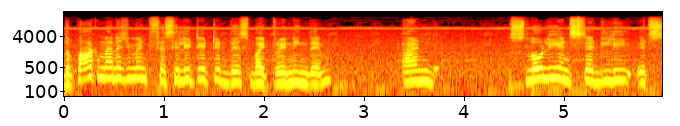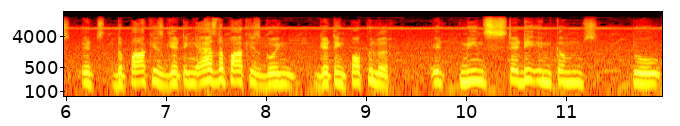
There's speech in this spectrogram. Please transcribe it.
The park management facilitated this by training them and slowly and steadily it's it's the park is getting as the park is going getting popular it means steady incomes to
